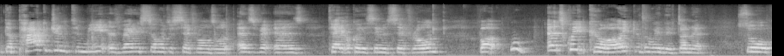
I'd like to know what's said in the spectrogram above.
the packaging to me is very similar to Seth Rollins. Well, It is, ve- technically the same as Seth Rollins, but ooh, it's quite cool. I like the way they've done it. So,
